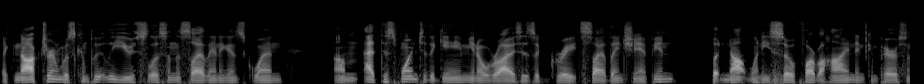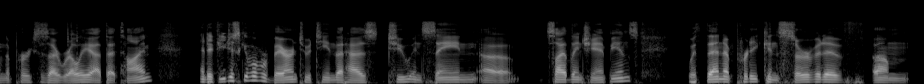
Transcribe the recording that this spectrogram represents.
Like Nocturne was completely useless in the side lane against Gwen. Um, at this point into the game, you know, Ryze is a great side lane champion, but not when he's so far behind in comparison to Perkz' Irelia at that time. And if you just give over Baron to a team that has two insane uh, side lane champions, with then a pretty conservative um,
